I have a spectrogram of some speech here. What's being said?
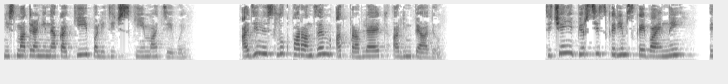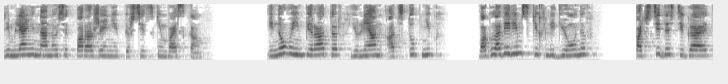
несмотря ни на какие политические мотивы. Один из слуг Паранзем отправляет Олимпиаду. В течение персидско-римской войны римляне наносят поражение персидским войскам. И новый император Юлиан Отступник во главе римских легионов почти достигает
